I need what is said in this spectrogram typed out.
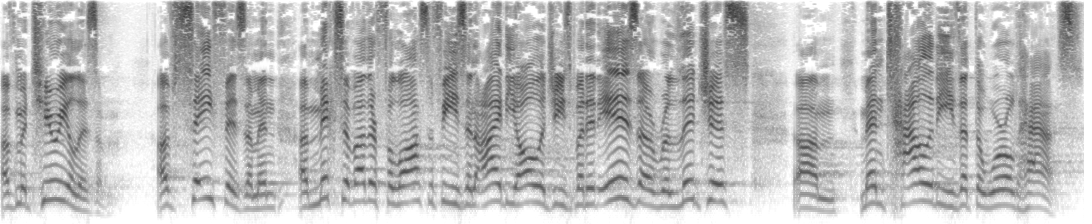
of materialism, of safism, and a mix of other philosophies and ideologies, but it is a religious um, mentality that the world has.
